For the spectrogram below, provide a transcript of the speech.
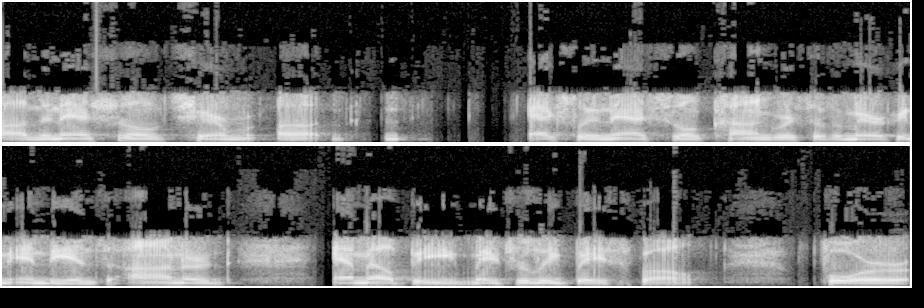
Uh, the national chair, uh, actually National Congress of American Indians honored MLB, Major League Baseball, for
